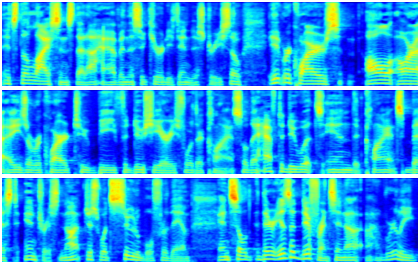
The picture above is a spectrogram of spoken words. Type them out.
it's the license that I have in the securities industry. So it requires all RIAs are required to be fiduciaries for their clients. So they have to do what's in the client's best interest, not just what's suitable for them. And so there is a difference. And I, I really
